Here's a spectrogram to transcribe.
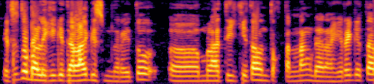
itu tuh balik ke kita lagi sebenarnya itu eh, melatih kita untuk tenang dan akhirnya kita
